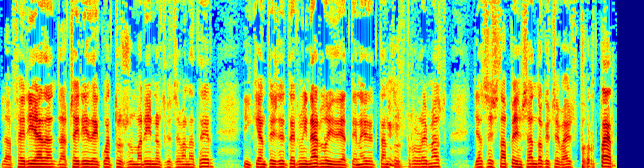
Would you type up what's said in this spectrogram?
la feria, la serie de cuatro submarinos que se van a hacer y que antes de terminarlo y de tener tantos problemas ya se está pensando que se va a exportar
